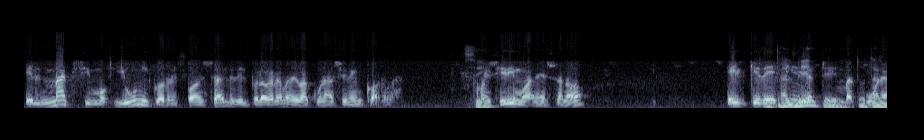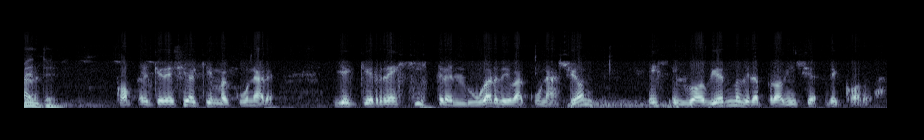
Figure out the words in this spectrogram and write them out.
el máximo y único responsable del programa de vacunación en Córdoba. sí, Coincidimos en eso, ¿no? El que decide a quién vacunar, totalmente. el que decide a quién vacunar y el que registra el lugar de vacunación es el gobierno de la provincia de Córdoba.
